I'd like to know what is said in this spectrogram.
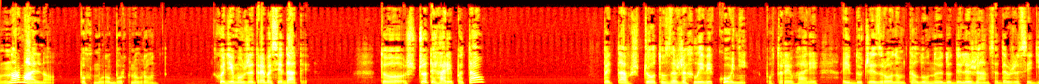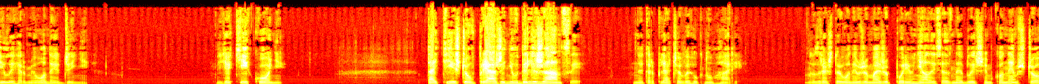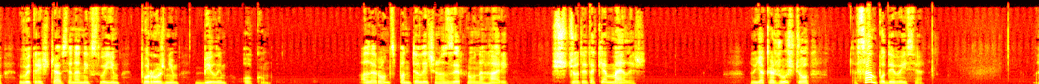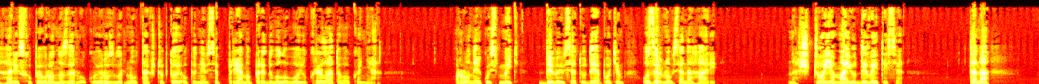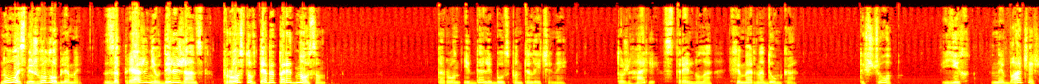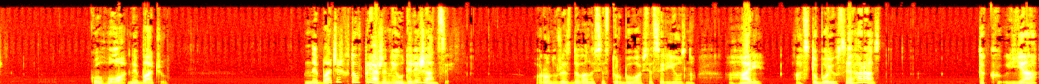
нормально, похмуро буркнув Рон. Ходімо вже, треба сідати. То що ти Гаррі питав? Питав, що то за жахливі коні, повторив Гаррі, йдучи з Роном та Луною до дилижанса, де вже сиділи Герміона і Джині. Які коні? Та ті, що впряжені в диліжанси, нетерпляче вигукнув Гаррі. Зрештою, вони вже майже порівнялися з найближчим конем, що витріщався на них своїм порожнім білим оком. Але Рон спантеличено зиркнув на Гаррі. Що ти таке мелеш? Ну, я кажу, що сам подивися. Гаррі схопив Рона за руку і розвернув так, щоб той опинився прямо перед головою крилатого коня. Рон якусь мить дивився туди, а потім озирнувся на Гаррі. На що я маю дивитися? Та на ну ось між голоблями, запряжені в диліжанс, просто в тебе перед носом. Та Рон і далі був спантеличений. Тож Гаррі стрельнула химерна думка. Ти що? Їх не бачиш? Кого не бачу? Не бачиш, хто впряжений у диліжанси? Рон уже, здавалося, стурбувався серйозно. Гаррі, а з тобою все гаразд? Так я.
